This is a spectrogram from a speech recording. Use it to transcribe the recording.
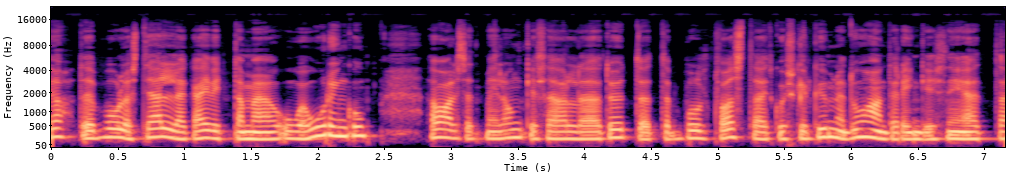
jah, tõepoolest jälle käivitame uue uuringu, tavaliselt meil ongi seal töötajate poolt vastajaid kuskil kümne tuhande ringis, nii et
